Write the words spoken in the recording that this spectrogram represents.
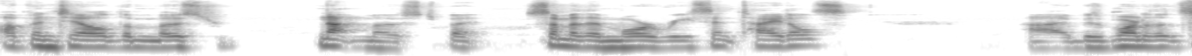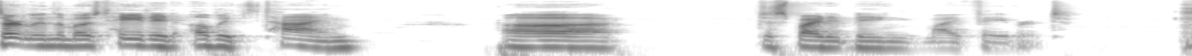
up until the most not most, but some of the more recent titles. Uh, it was one of the certainly the most hated of its time. Uh despite it being my favorite.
